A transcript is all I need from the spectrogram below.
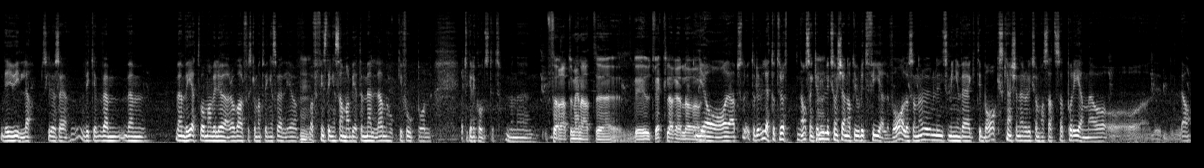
det är ju illa skulle jag säga. Vilken, vem, vem, vem vet vad man vill göra och varför ska man tvingas välja? Mm. Varför finns det ingen samarbete mellan hockey och fotboll? Jag tycker det är konstigt. Men, eh, för att du menar att eh, det utvecklar eller? Ja, absolut. Och det är väl lätt att tröttna och sen kan mm. du liksom känna att du gjorde ett felval och sen har du liksom ingen väg tillbaks kanske när du liksom har satsat på det ena och, och ja,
